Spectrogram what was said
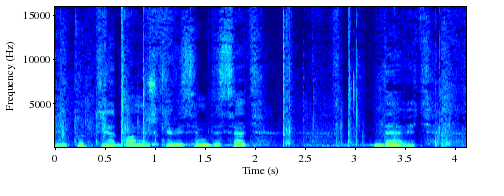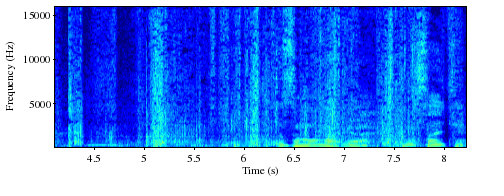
І тут є два мішки 89. Замовляв я на сайті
